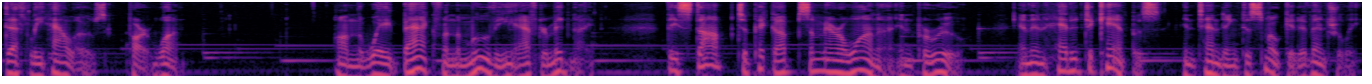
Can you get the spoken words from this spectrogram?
Deathly Hallows Part 1. On the way back from the movie after midnight, they stopped to pick up some marijuana in Peru and then headed to campus intending to smoke it eventually.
